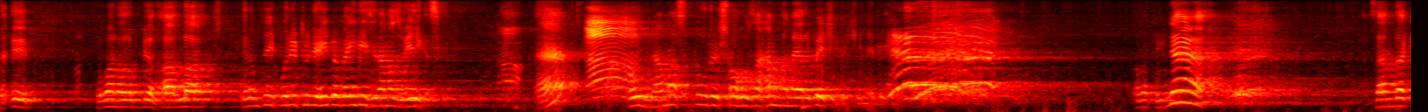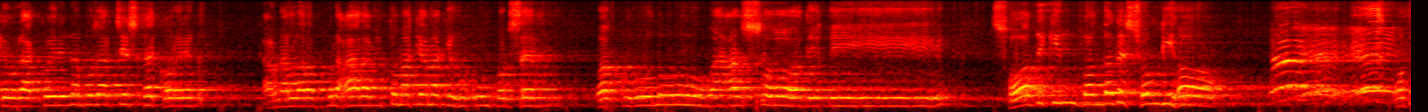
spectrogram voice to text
রহিম। সুবহান রাব্বিয়াল আলা এরকম তো এই পরিটুরি এইভাবে বাইরেছে নামাজ হয়ে গেছে। হ্যাঁ? ওই নামাজ পড়ে সহ জাহান নামে আরও বেশি বেশি নেবে। ঠিক না? আচ্ছা, আমরা কেউ রাগ করি না বোঝার চেষ্টা করেন। কারণ আল্লাহ রব্বুল আলামিন তোমাকে আমাকে হুকুম করছেন সাদিকিন। বন্দাদের সঙ্গী হও। অত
